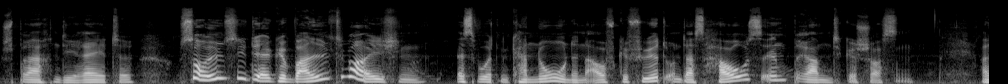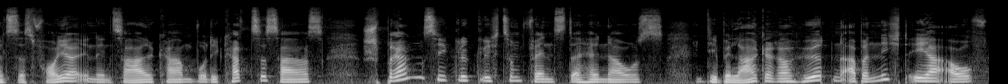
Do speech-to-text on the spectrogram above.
sprachen die Räte, soll sie der Gewalt weichen. Es wurden Kanonen aufgeführt und das Haus in Brand geschossen. Als das Feuer in den Saal kam, wo die Katze saß, sprang sie glücklich zum Fenster hinaus. Die Belagerer hörten aber nicht eher auf,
